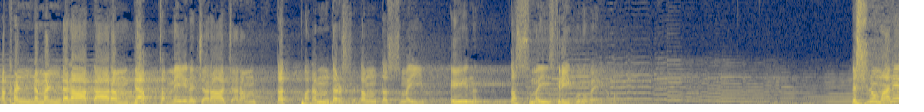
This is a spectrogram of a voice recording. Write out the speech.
अखंड मंडलाकारम व्याप्त में चराचरम तत्पदम दर्शितम तस्मय एन तस्मय श्री गुरुवे विष्णु माने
